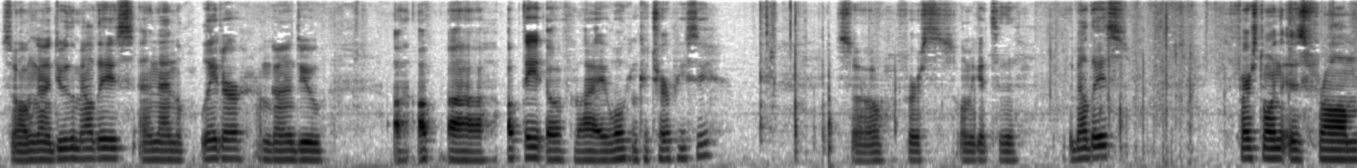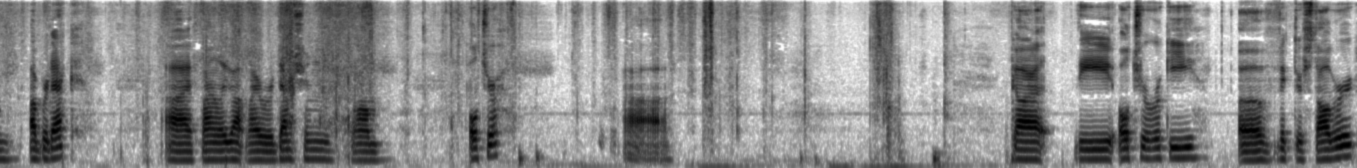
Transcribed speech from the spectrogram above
so I'm gonna do the mail days, and then later I'm gonna do a up, update of my Logan Couture PC. So first, let me get to the, the mail days. First one is from Upper Deck. I finally got my redemption from Ultra. Uh, got the Ultra Rookie of Victor Stalberg.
